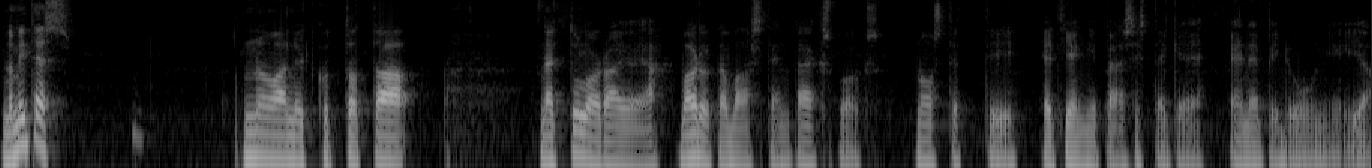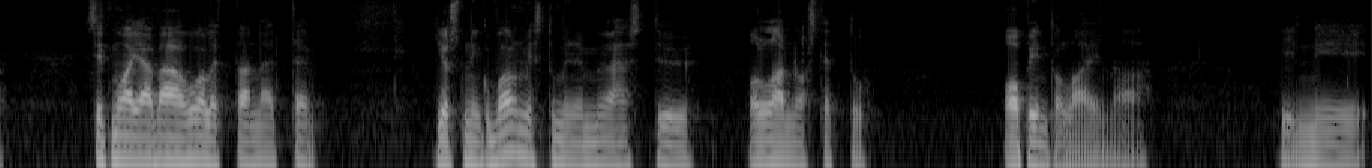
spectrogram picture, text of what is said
No mites, no nyt kun tota, näitä tulorajoja vartavasten Xbox nostettiin, että jengi pääsisi tekemään enempi duunia. Ja sitten mua jää vähän huolettaa näiden, jos niinku valmistuminen myöhästyy, ollaan nostettu opintolainaa, niin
